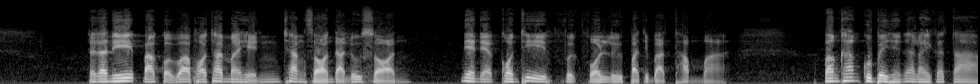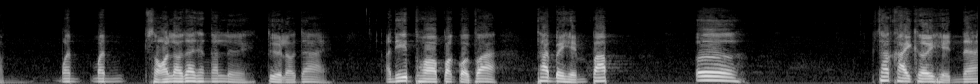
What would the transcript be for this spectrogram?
ๆ แต่ตอนนี้ปรากฏว่าพอท่านมาเห็นช่างสอนดัดลูกศรเนี่ยเนี่ยคนที่ฝึกฝนหรือปฏิบัติธรรมมา บางครั้งคุณไปเห็นอะไรก็ตาม มันมันสอนเราได้ทั้งนั้นเลย เตือนเราได้ อันนี้พอปรากฏว่าท่านไปเห็นปับ๊บเออ ถ้าใครเคยเห็นนะ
